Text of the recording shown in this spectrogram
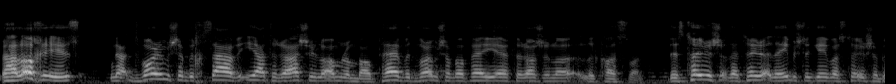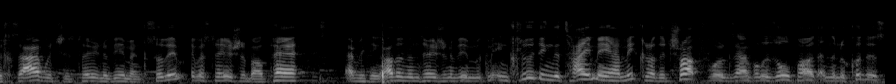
The halacha is dvarim shebichsav iyat rashi lo amram bal peh, v'dvarim shebal peh iyat rashi lo lekosvan. There's Torah, the Torah, the Eibishter gave us Torah shebichsav, which is Torah Nevi'im and Ksuvim. Gave us Torah shebal peh, everything other than Torah Nevi'im, including the Taimei HaMikra, the trap, for example, is all part, and the Nukudas,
